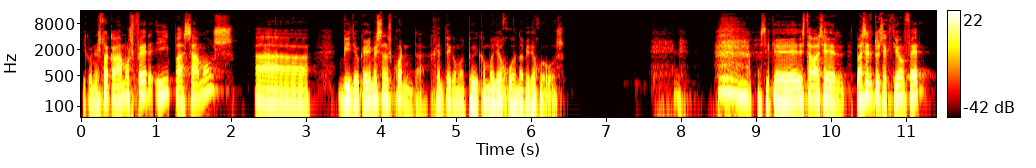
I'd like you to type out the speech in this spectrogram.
Y con esto acabamos, Fer, y pasamos a videogames a los 40. Gente como tú y como yo jugando a videojuegos. Así que esta va a ser, va a ser tu sección, Fer.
